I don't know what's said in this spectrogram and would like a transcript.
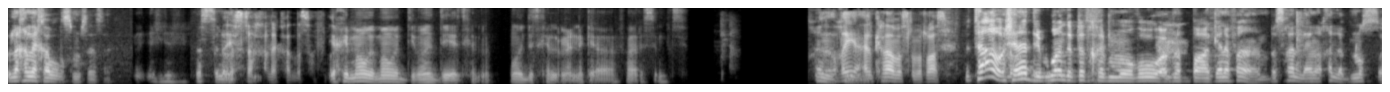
ولا خليه يخلص مسلسل. نستلم لا أحمد. يستاهل يخلص يا أخي ما ما ودي ما ودي أتكلم. ما ودي أتكلم عنك يا فارس أنت. ضيع. الكلام أصلا من راسي. تهاوش أنا أدري بواندا بتدخل بموضوع بنطاق أنا فاهم. بس خلي أنا خله بنص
